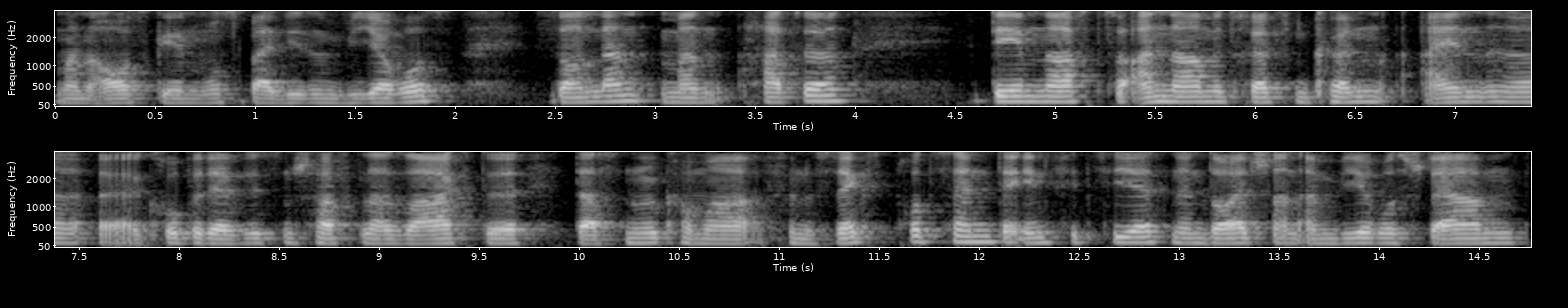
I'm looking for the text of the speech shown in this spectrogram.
man ausgehen muss bei diesem Virus, sondern man hatte demnach zur Annahme treffen können. Eine äh, Gruppe der Wissenschaftler sagte, dass 0,56 Prozent der Infizierten in Deutschland am Virus sterben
